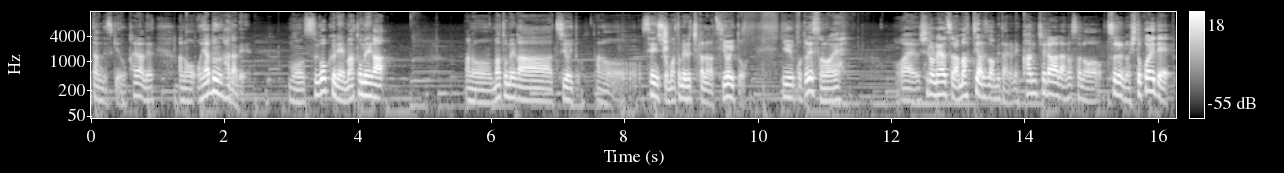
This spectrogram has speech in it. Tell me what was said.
いたんですけど、彼はね、あの、親分肌で、もうすごくね、まとめが、あの、まとめが強いと。あの、選手をまとめる力が強いということで、そのね、おい、後ろの奴ら待ってやるぞ、みたいなね、カンチェラーラのその、鶴の一声で、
